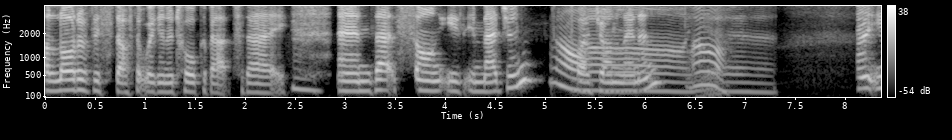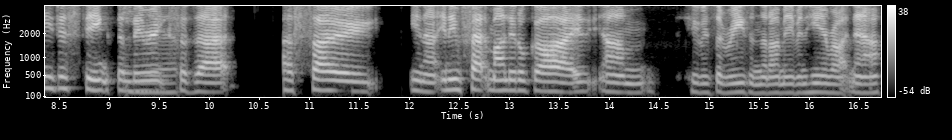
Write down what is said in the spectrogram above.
a lot of this stuff that we're going to talk about today. Mm. And that song is Imagine by John Lennon. Yeah. Don't you just think the lyrics Yeah. of that are so, you know, and in fact, my little guy, um, who is the reason that I'm even here right now,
